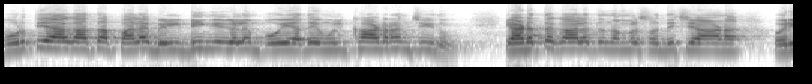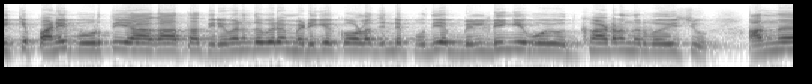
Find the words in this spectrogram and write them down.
പൂർത്തിയാകാത്ത പല ബിൽഡിങ്ങുകളും പോയി അദ്ദേഹം ഉദ്ഘാടനം ചെയ്തു. ഈ അടുത്ത കാലത്ത് നമ്മൾ ശ്രദ്ധിച്ചതാണ് ഒരിക്കൽ പണി പൂർത്തിയാകാത്ത തിരുവനന്തപുരം മെഡിക്കൽ കോളേജിന്റെ പുതിയ ബിൽഡിംഗ് പോയി ഉദ്ഘാടനം നിർവഹിച്ചു. അന്ന്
